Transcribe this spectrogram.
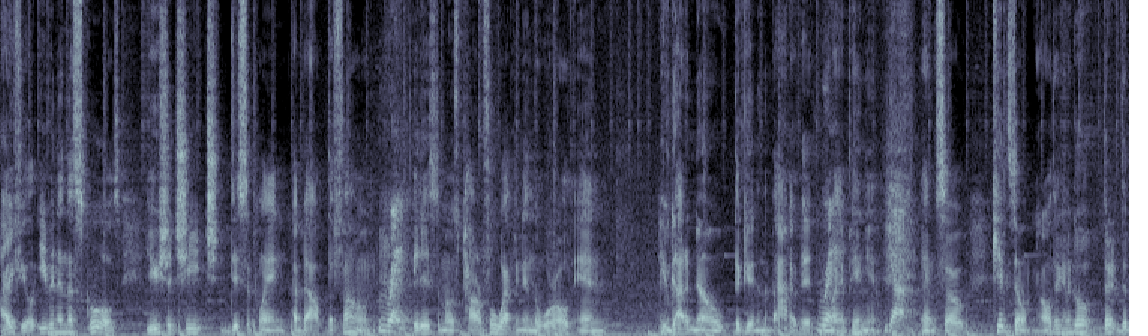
I feel even in the schools, you should teach discipline about the phone. Right. It is the most powerful weapon in the world, and you've got to know the good and the bad of it, in my opinion. Yeah. And so kids don't know. They're going to go, they're- the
